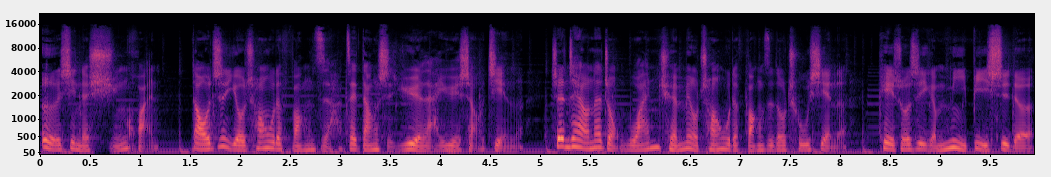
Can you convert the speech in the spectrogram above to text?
恶性的循环，导致有窗户的房子啊在当时越来越少见了，甚至还有那种完全没有窗户的房子都出现了，可以说是一个密闭式的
